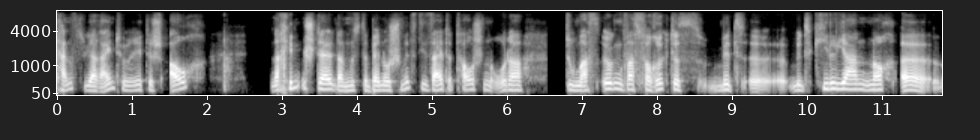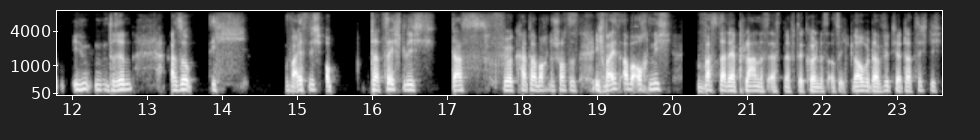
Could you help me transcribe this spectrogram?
kannst du ja rein theoretisch auch nach hinten stellen, dann müsste Benno Schmitz die Seite tauschen oder du machst irgendwas Verrücktes mit, äh, mit Kilian noch äh, hinten drin. Also ich weiß nicht, ob tatsächlich das für Katterbach eine Chance ist. Ich weiß aber auch nicht, was da der Plan des ersten FC Köln ist. Also ich glaube, da wird ja tatsächlich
